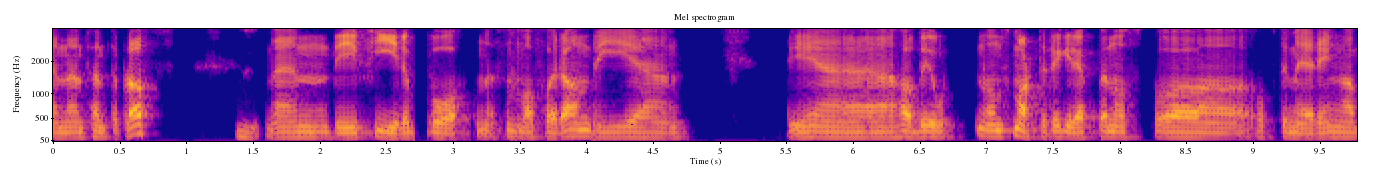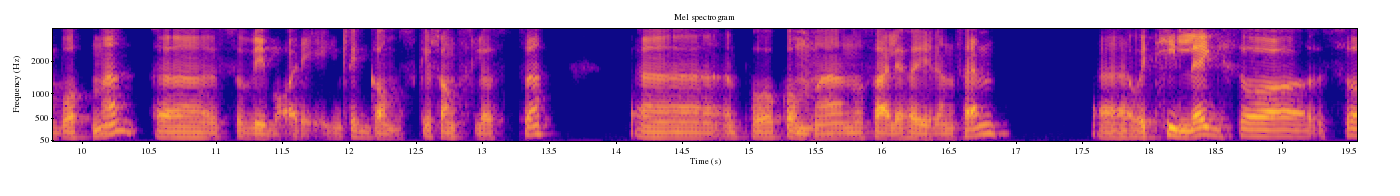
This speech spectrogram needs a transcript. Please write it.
enn en femteplass. Mm. Men de fire båtene som var foran, de, de hadde gjort noen smartere grep enn oss på optimering av båtene. Så vi var egentlig ganske sjanseløse på å komme noe særlig høyere enn fem. Uh, og I tillegg så, så,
